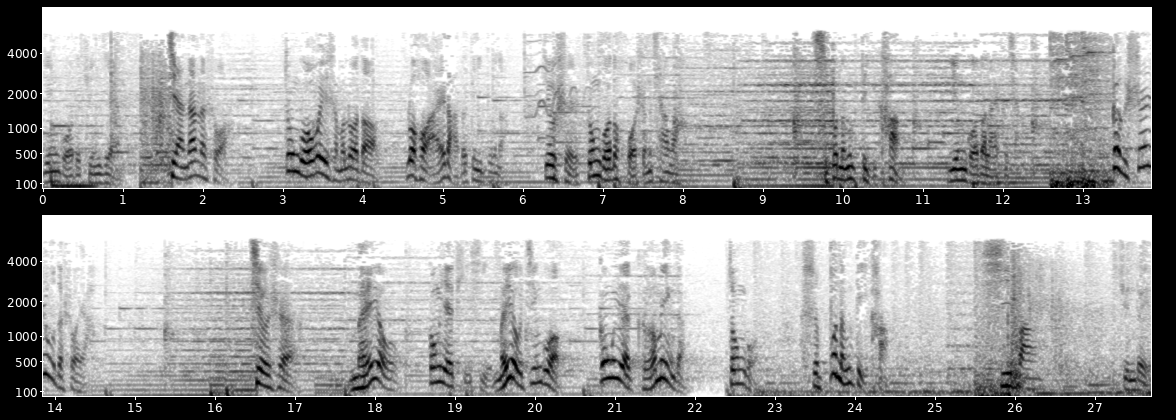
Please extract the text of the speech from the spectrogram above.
英国的军舰，简单的说，中国为什么落到落后挨打的地步呢？就是中国的火绳枪啊，是不能抵抗英国的来福枪。更深入的说呀，就是没有工业体系、没有经过工业革命的中国，是不能抵抗西方军队的。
